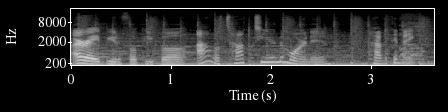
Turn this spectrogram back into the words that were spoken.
All right, beautiful people. I will talk to you in the morning. Have a good night.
